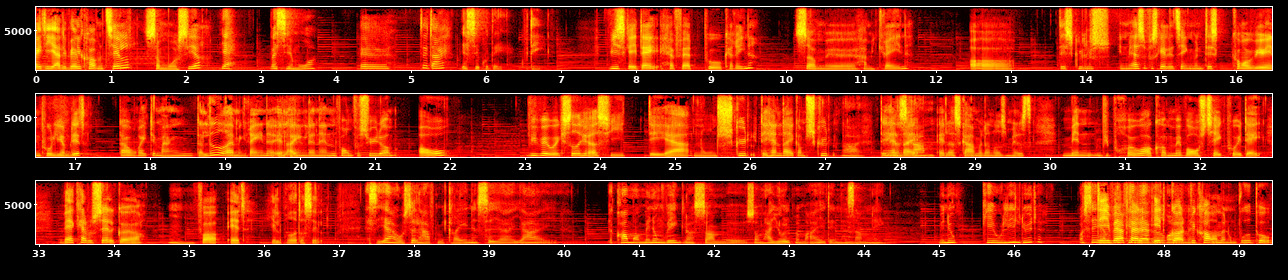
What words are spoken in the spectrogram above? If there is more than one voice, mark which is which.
Speaker 1: rigtig hjertelig velkommen til, som mor siger.
Speaker 2: Ja, hvad siger mor?
Speaker 1: Øh, det er dig.
Speaker 2: Jeg siger goddag.
Speaker 1: Goddag. Vi skal i dag have fat på Karina, som øh, har migræne. Og det skyldes en masse forskellige ting, men det kommer vi jo ind på lige om lidt. Der er jo rigtig mange, der lider af migræne eller en eller anden form for sygdom. Og vi vil jo ikke sidde her og sige, det er nogen skyld. Det handler ikke om skyld.
Speaker 2: Nej,
Speaker 1: Det
Speaker 2: eller
Speaker 1: handler
Speaker 2: skam.
Speaker 1: Ikke, eller skam eller noget som helst. Men vi prøver at komme med vores take på i dag. Hvad kan du selv gøre
Speaker 2: Mm.
Speaker 1: for at helbrede dig selv?
Speaker 2: Altså, jeg har jo selv haft migræne, så jeg, jeg, jeg kommer med nogle vinkler, som, øh, som har hjulpet mig i den her
Speaker 1: Mm.
Speaker 2: sammenhæng. Men nu kan I jo lige lytte og se,
Speaker 1: Det er i hvert
Speaker 2: kan være
Speaker 1: fald et godt, vi kommer med nogle bud på,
